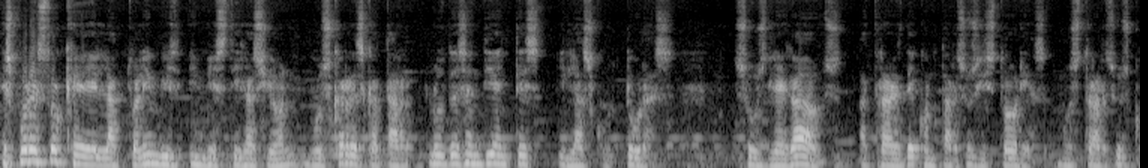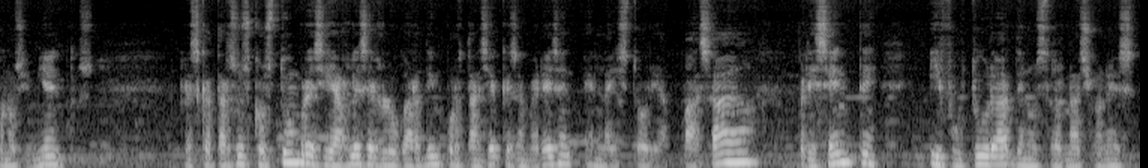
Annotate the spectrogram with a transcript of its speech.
Es por esto que la actual investigación busca rescatar los descendientes y las culturas, sus legados, a través de contar sus historias, mostrar sus conocimientos, rescatar sus costumbres y darles el lugar de importancia que se merecen en la historia pasada, presente y futura de nuestras naciones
